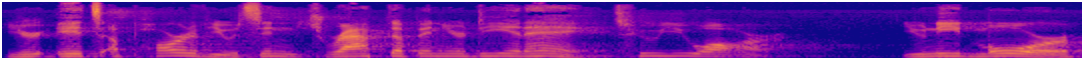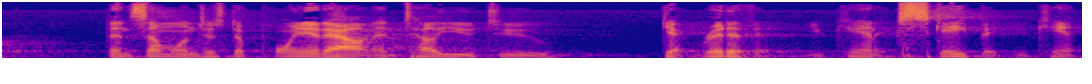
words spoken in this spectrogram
You're, it's a part of you, it's, in, it's wrapped up in your DNA, it's who you are. You need more than someone just to point it out and tell you to get rid of it. You can't escape it. You can't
